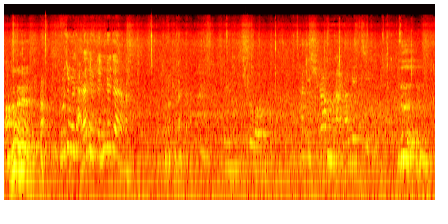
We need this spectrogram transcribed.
어? 음식을 잘하시니까 힘들잖아. 또 하기 싫어하면 안 하겠지. 저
